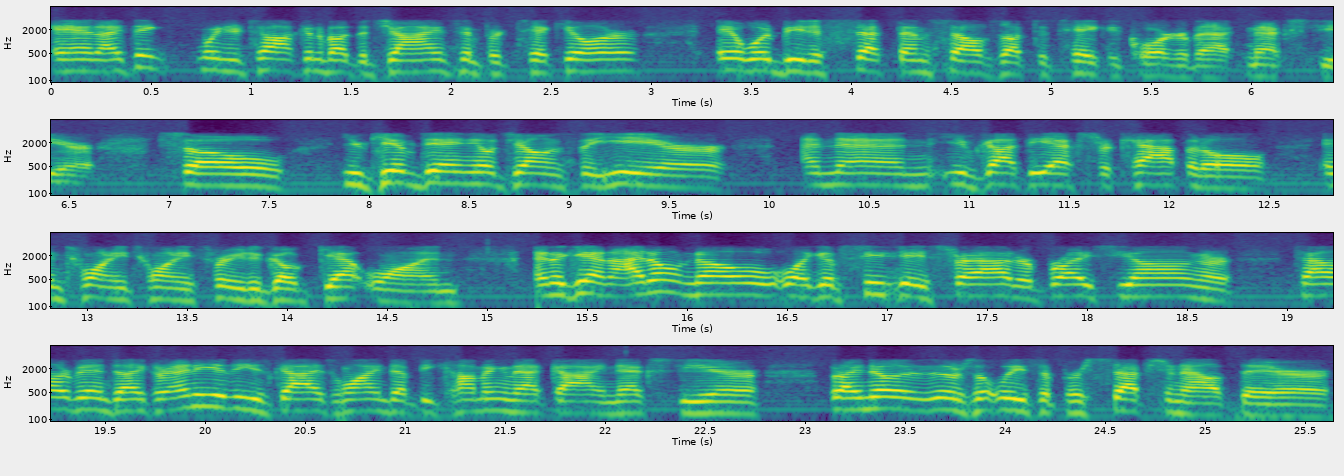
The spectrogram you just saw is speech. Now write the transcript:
And I think when you're talking about the Giants in particular, it would be to set themselves up to take a quarterback next year. So you give Daniel Jones the year, and then you've got the extra capital in 2023 to go get one. And again, I don't know like if C.J. Stroud or Bryce Young or Tyler Van Dyke or any of these guys wind up becoming that guy next year. But I know that there's at least a perception out there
